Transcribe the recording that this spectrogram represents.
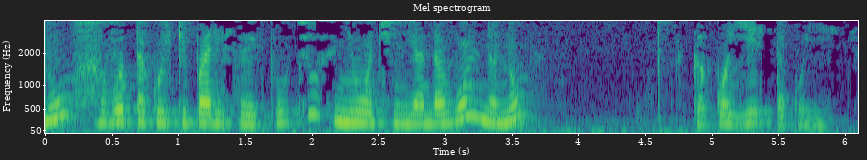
Ну, вот такой кипарисовик получился. Не очень я довольна, но какой есть, такой есть.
